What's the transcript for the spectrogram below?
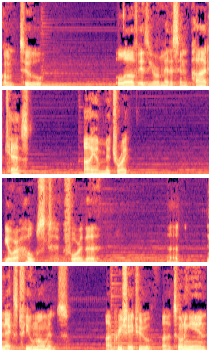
Welcome to Love is Your Medicine podcast. I am Mitch Wright, your host for the uh, next few moments. I appreciate you uh, tuning in,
